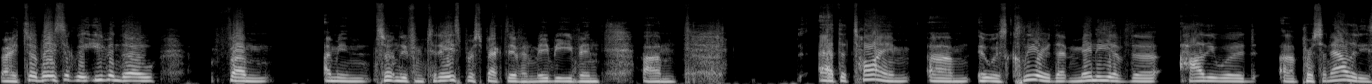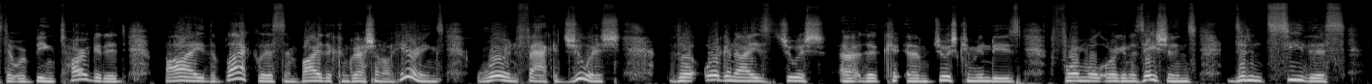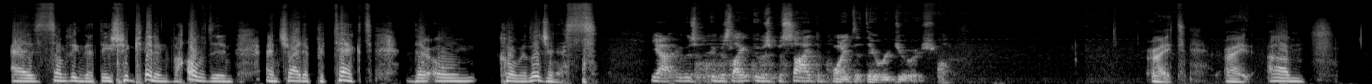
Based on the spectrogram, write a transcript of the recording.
Right. So basically, even though from, I mean, certainly from today's perspective, and maybe even um, at the time, um, it was clear that many of the Hollywood uh, personalities that were being targeted by the blacklist and by the congressional hearings were in fact Jewish. The organized Jewish, uh, the um, Jewish communities, formal organizations didn't see this as something that they should get involved in and try to protect their own co-religionists. Yeah, it was it was like it was beside the point that they were Jewish. Right, right. Um,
